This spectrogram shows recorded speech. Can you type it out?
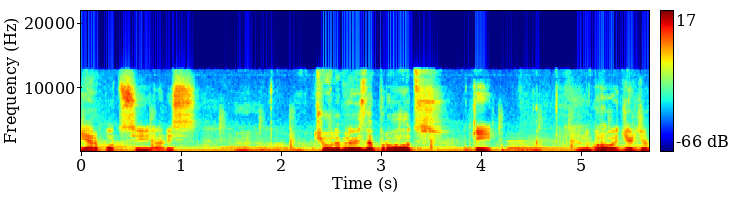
AirPods-ი არის ჩოლებრივის და Pro-ც. კი. ნუ პრო ჯერჯერ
